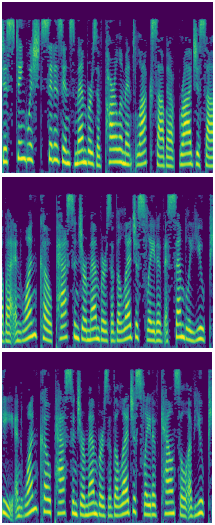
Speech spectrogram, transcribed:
Distinguished citizens Members of Parliament Lok Sabha, Rajya Sabha and one co-passenger members of the Legislative Assembly UP and one co-passenger members of the Legislative Council of UP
